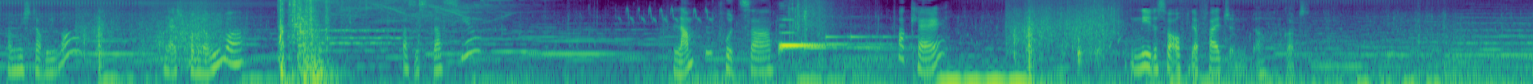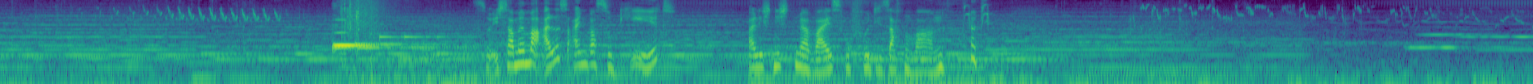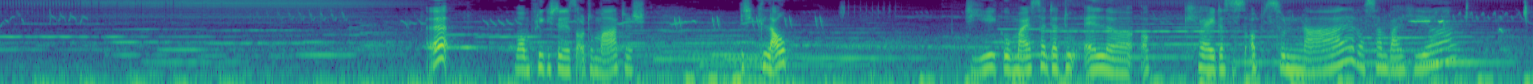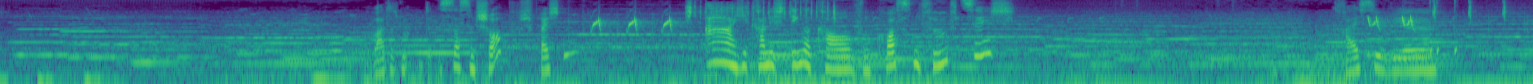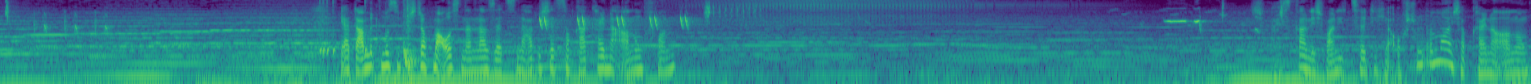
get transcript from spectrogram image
Komme ich darüber? Ja, ich komme darüber. Was ist das hier? Lampenputzer. Okay. Nee, das war auch wieder falsch. Oh Gott. So, ich sammle mal alles ein, was so geht, weil ich nicht mehr weiß, wofür die Sachen waren. äh, warum fliege ich denn jetzt automatisch? Ich glaube, Diego, Meister der Duelle. Okay, das ist optional. Was haben wir hier? Wartet ist das ein Shop? Sprechen? Ah, hier kann ich Dinge kaufen. Kosten 50? Kreisjuwel. Ja, damit muss ich mich noch mal auseinandersetzen. Da habe ich jetzt noch gar keine Ahnung von. Ich weiß gar nicht, waren die Zelte hier auch schon immer? Ich habe keine Ahnung.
